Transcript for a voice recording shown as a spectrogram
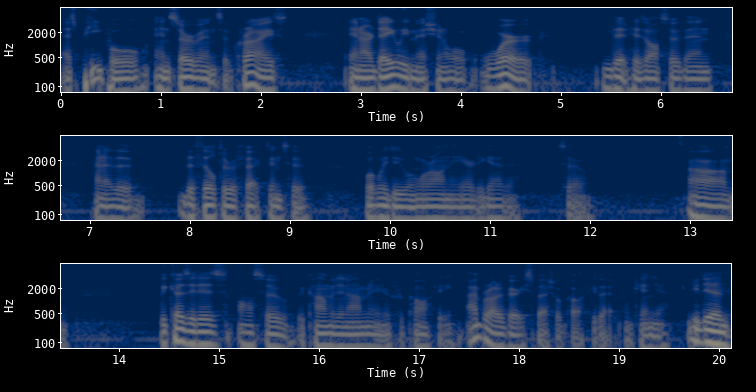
as people and servants of Christ in our daily missional work that has also then kind of the the filter effect into what we do when we're on the air together. So um because it is also the common denominator for coffee. I brought a very special coffee back from Kenya You did.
